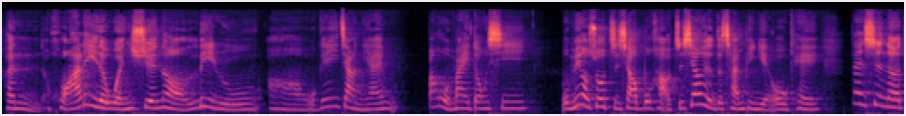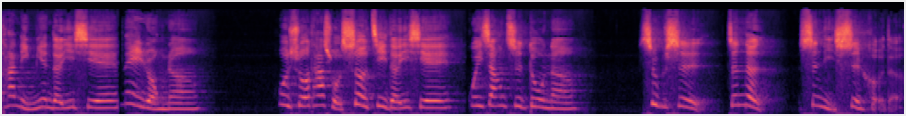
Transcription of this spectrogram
很华丽的文宣哦，例如啊、哦，我跟你讲，你还帮我卖东西。我没有说直销不好，直销有的产品也 OK，但是呢，它里面的一些内容呢，或者说它所设计的一些规章制度呢，是不是真的是你适合的？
